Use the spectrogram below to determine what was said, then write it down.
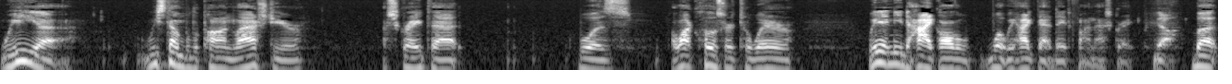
we uh, we stumbled upon last year a scrape that was a lot closer to where we didn't need to hike all the, what we hiked that day to find that scrape, Yeah. but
